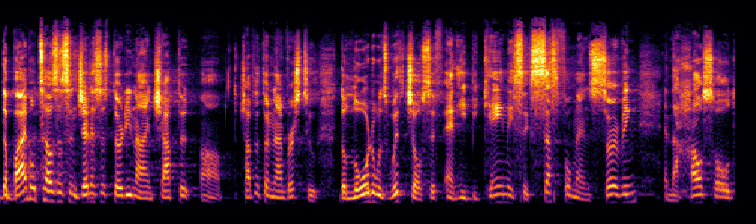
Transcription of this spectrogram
The Bible tells us in Genesis 39, chapter, uh, chapter 39, verse 2, the Lord was with Joseph and he became a successful man serving in the household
